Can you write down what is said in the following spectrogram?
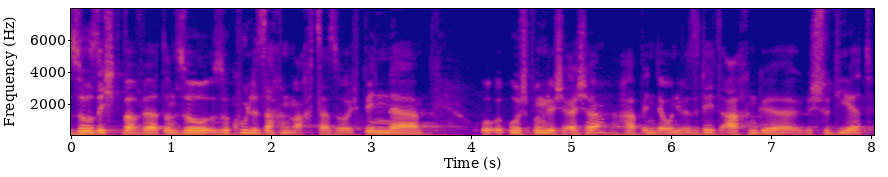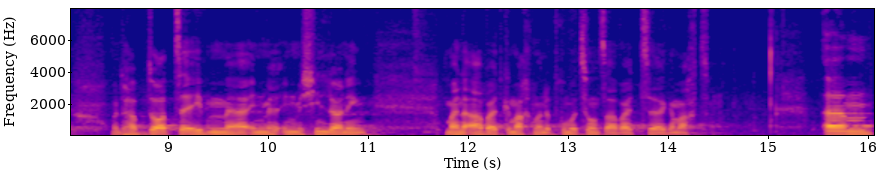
so sichtbar wird und so, so coole Sachen macht. Also ich bin ursprünglich Öscher, habe in der Universität Aachen studiert und habe dort eben in Machine Learning meine Arbeit gemacht, meine Promotionsarbeit gemacht. Ähm,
